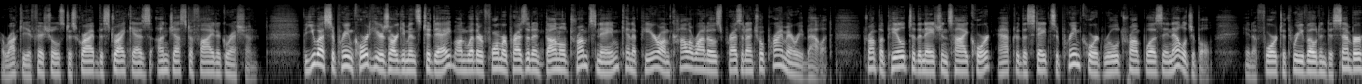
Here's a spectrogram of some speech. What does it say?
Iraqi officials described the strike as unjustified aggression. The U.S. Supreme Court hears arguments today on whether former President Donald Trump's name can appear on Colorado's presidential primary ballot. Trump appealed to the nation's high court after the state Supreme Court ruled Trump was ineligible. In a 4 to 3 vote in December,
